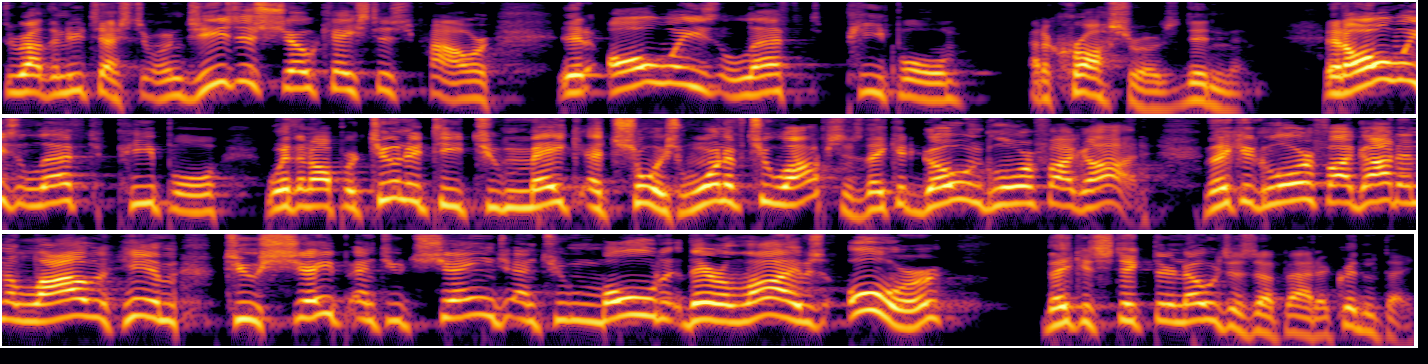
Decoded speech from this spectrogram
throughout the New Testament, when Jesus showcased his power, it always left people at a crossroads, didn't it? It always left people with an opportunity to make a choice, one of two options. They could go and glorify God. They could glorify God and allow Him to shape and to change and to mold their lives, or they could stick their noses up at it, couldn't they?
